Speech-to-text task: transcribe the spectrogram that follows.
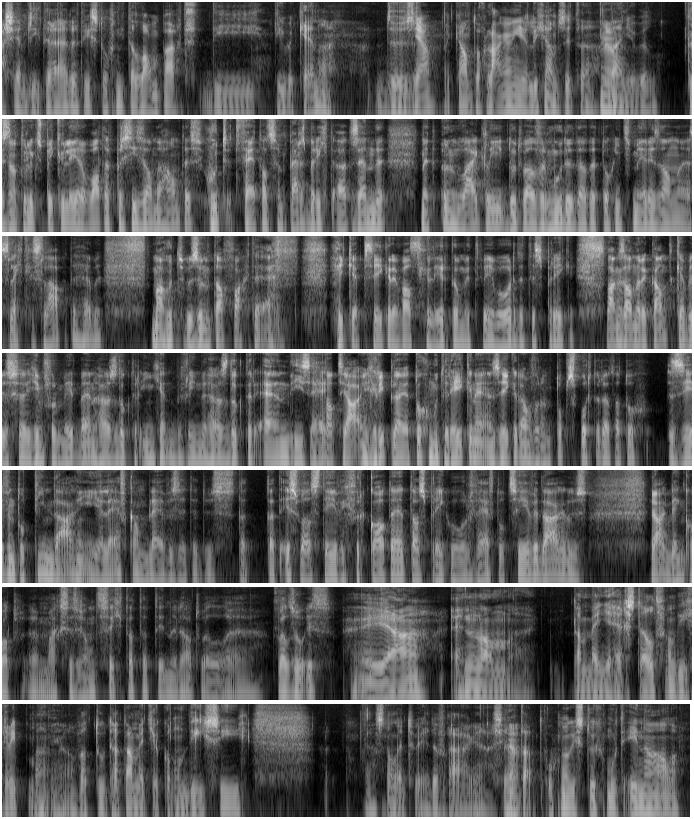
als je hem ziet rijden, het is toch niet de Lampaard die, die we kennen. Dus ja, dat kan toch langer in je lichaam zitten dan je wil. Het is natuurlijk speculeren wat er precies aan de hand is. Goed, het feit dat ze een persbericht uitzenden met unlikely doet wel vermoeden dat het toch iets meer is dan uh, slecht geslapen te hebben. Maar goed, we zullen het afwachten. En ik heb zeker en vast geleerd om met twee woorden te spreken. Langs de andere kant, ik heb eens uh, geïnformeerd bij een huisdokter in Gent, bevriende huisdokter. En die zei dat ja, een griep dat je toch moet rekenen, en zeker dan voor een topsporter, dat dat toch zeven tot tien dagen in je lijf kan blijven zitten. Dus dat, dat is wel stevig. Verkoudheid, dan spreken we over vijf tot zeven dagen. Dus ja, ik denk wat uh, Max Sergeant zegt, dat dat inderdaad wel uh, wel zo is. Ja, en dan, dan ben je hersteld van die griep. Maar ja, wat doet dat dan met je conditie? Dat is nog een tweede vraag. Als je dat ook nog eens terug moet inhalen,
